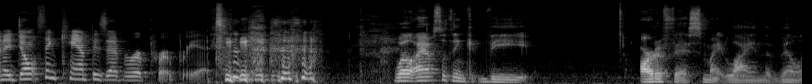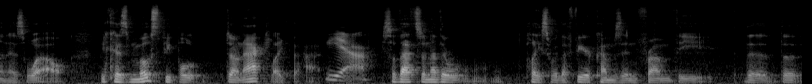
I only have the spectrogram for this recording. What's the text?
And I don't think camp is ever appropriate. Well, I also think the artifice might lie in the villain as well because most people don't act like that. yeah. So that's another place where the fear comes in from the the the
